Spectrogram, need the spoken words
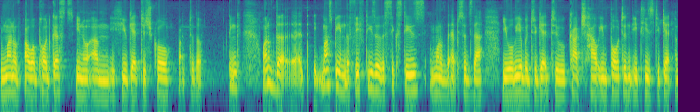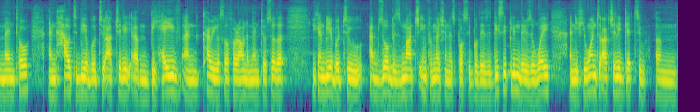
in one of our podcasts you know um, if you get to scroll back to the think one of the uh, it must be in the 50s or the 60s one of the episodes that you will be able to get to catch how important it is to get a mentor and how to be able to actually um, behave and carry yourself around a mentor so that you can be able to absorb as much information as possible. There's a discipline there's a way and if you want to actually get to um,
